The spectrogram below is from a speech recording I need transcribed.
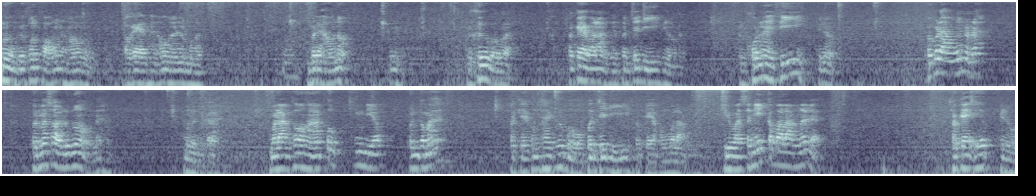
มือเป็นคนของนะเฮาเอาแกให้เอาเงินมาหมดไม่ได้เอาเนาะ ก็คือแบบว่าเอาแกมาหลังเป็นคนใจดีพี่น้องเป็นคนให้ฟรีพี่น้องเพิ่นไม่ได้เอาเงินหรอกนะเพิ่นมาซอยลูกน้องนะครับเหมือนกันมาหลังเขาหาปุ๊บทิ้งเดียวเพิ่นก็มาเอาแกคนไทยคือบอกว่าเพิ่นใจดีเอาแกของบาลังที่ว่าสนิทกับบาลังนั่นแหละเอาแกเอฟพี่น้อง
